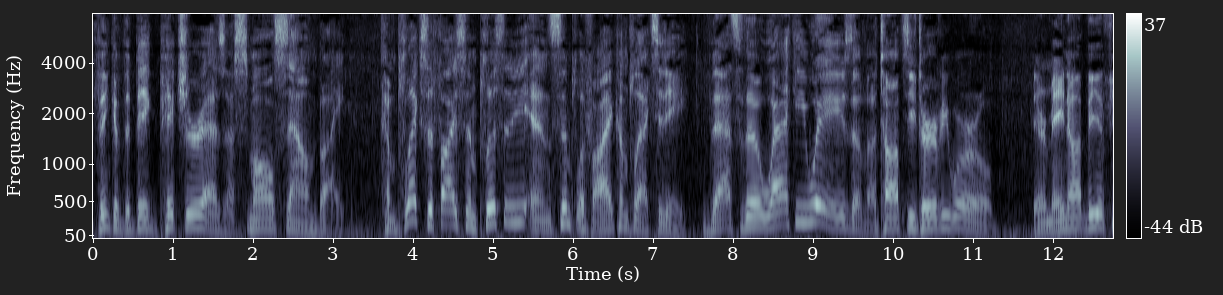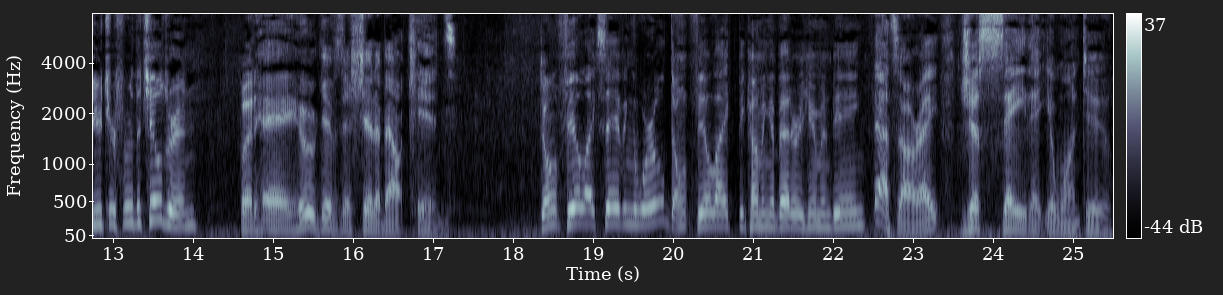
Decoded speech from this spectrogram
Think of the big picture as a small sound bite. Complexify simplicity and simplify complexity. That's the wacky ways of a topsy turvy world. There may not be a future for the children, but hey, who gives a shit about kids? Don't feel like saving the world? Don't feel like becoming a better human being? That's alright. Just say that you want to.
